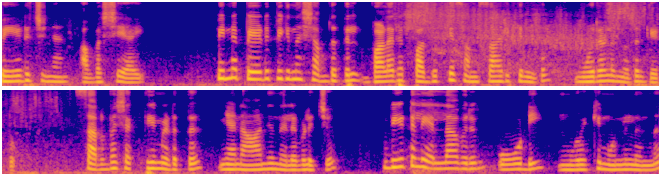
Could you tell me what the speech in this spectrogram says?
പേടിച്ചു ഞാൻ അവശയായി. പിന്നെ പേടിപ്പിക്കുന്ന ശബ്ദത്തിൽ വളരെ പതുക്കെ സംസാരിക്കുന്നതും മുരളുന്നതും കേട്ടു. സർവശക്തിയും എടുത്ത് ഞാൻ ആഞ്ഞു നിലവിളിച്ചു. വീട്ടിലെ എല്ലാവരും ഓടി മുറിക്ക് മുന്നിൽ നിന്ന്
